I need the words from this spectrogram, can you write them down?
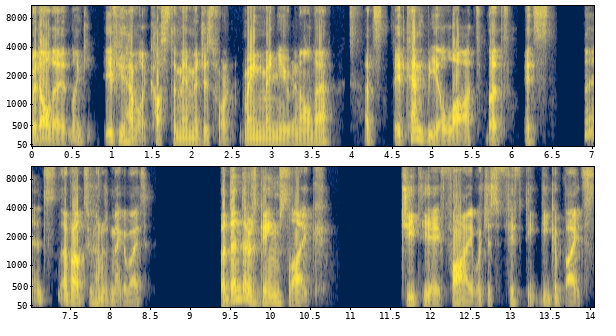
with all the like if you have like custom images for main menu and all that that's it can be a lot but it's eh, it's about 200 megabytes but then there's games like gta 5 which is 50 gigabytes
